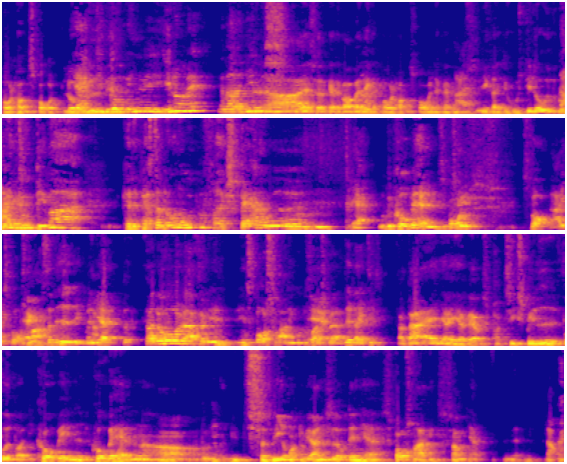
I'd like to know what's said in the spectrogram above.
Paul Holm Sport lå Ja, ude ved... inde ved Ilum, ikke? Eller lige Nej, så kan det godt være, at det ikke er Paul Holm Sport. Jeg kan Nej. ikke rigtig huske. De lå ude ved Nej, du, det var... Kan det passe, der lå noget ude på Frederiksberg derude? Øhm, ja, ude ved KB-hallen. Sport. Sport, nej, ikke sportsmaster, det hed det ikke. Men ja, der, der lå i hvert fald en, en sportsforretning ude på Frederiksberg, det er rigtigt. Og der er jeg i erhvervspraktik spillet fodbold i KB, nede ved KB-hallen, og så lige rundt om hjørnet, så lå den her sportsforretning, som jeg navnet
